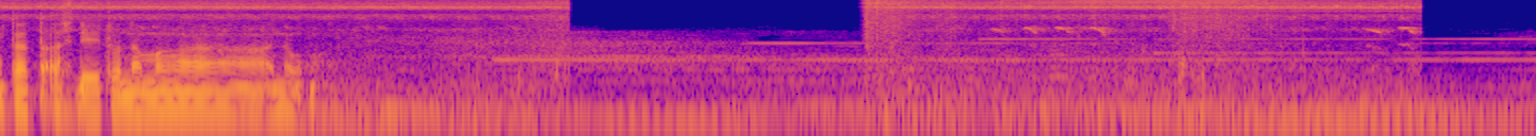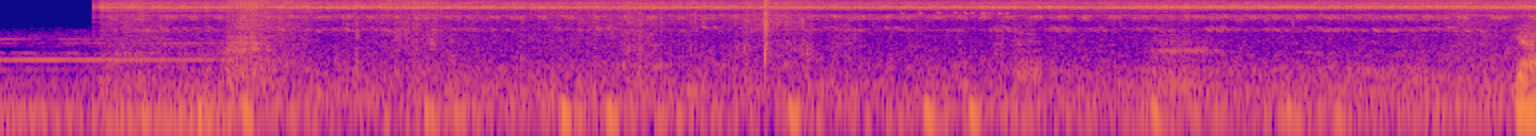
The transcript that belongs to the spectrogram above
Ang tataas dito ng mga ano Yan.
